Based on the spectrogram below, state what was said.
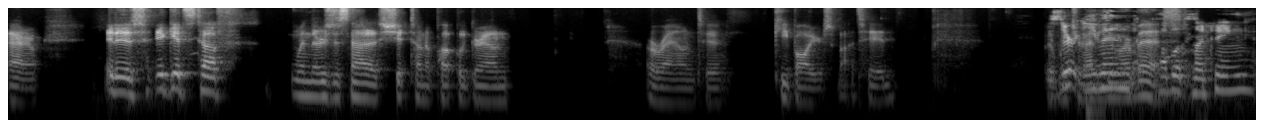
i don't know. It is it gets tough when there's just not a shit ton of public ground around to keep all your spots hid Is there try to do our even public hunting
